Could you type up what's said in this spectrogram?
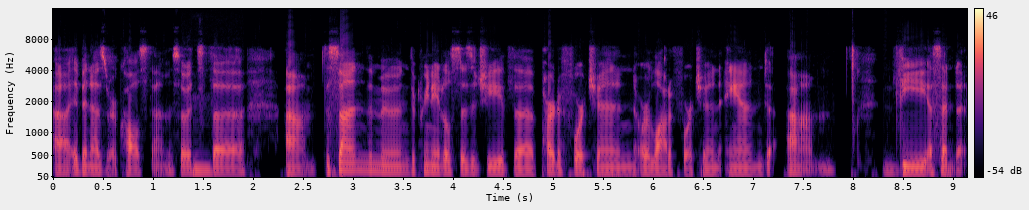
uh, Ibn Ezra calls them. So it's Mm. the um, the sun, the moon, the prenatal syzygy, the part of fortune or lot of fortune, and um, the ascendant.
